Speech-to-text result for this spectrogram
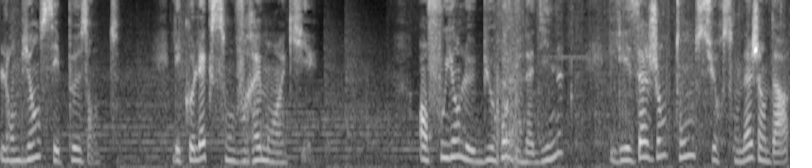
L'ambiance est pesante les collègues sont vraiment inquiets. En fouillant le bureau de Nadine, les agents tombent sur son agenda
